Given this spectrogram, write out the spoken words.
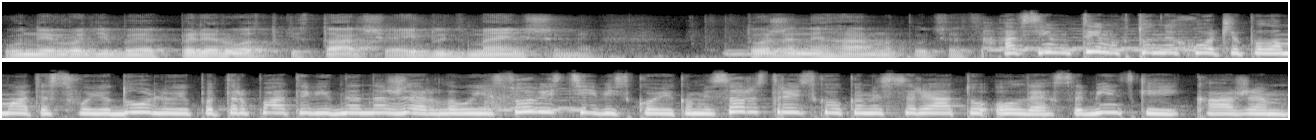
вони вроді би як переростки старші, а йдуть з меншими. Теж негарно виходить. А всім тим, хто не хоче поламати свою долю і потерпати від ненажерливої совісті, військовий комісар Стрийського комісаріату Олег Собінський каже.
